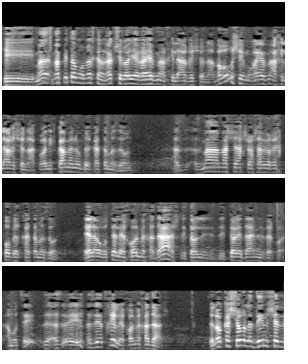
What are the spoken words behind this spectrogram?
כי מה, מה פתאום הוא אומר כאן, רק שלא יהיה רעב מהאכילה הראשונה? ברור שאם הוא רעב מהאכילה הראשונה, כבר נפקע ממנו ברכת המזון, אז, אז מה, מה שייך שהוא עכשיו יברך פה ברכת המזון? אלא הוא רוצה לאכול מחדש, ליטול, ליטול ידיים המוציא, אז, אז הוא יתחיל לאכול מחדש. זה לא קשור לדין, של,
